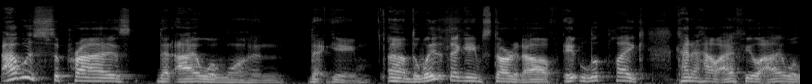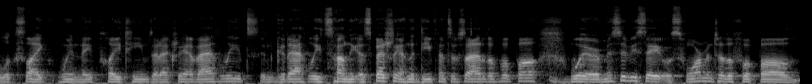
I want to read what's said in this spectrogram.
I was surprised that Iowa won that game. Um, the way that that game started off, it looked like kind of how I feel Iowa looks like when they play teams that actually have athletes and good athletes on the, especially on the defensive side of the football, where Mississippi State was swarming to the football.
